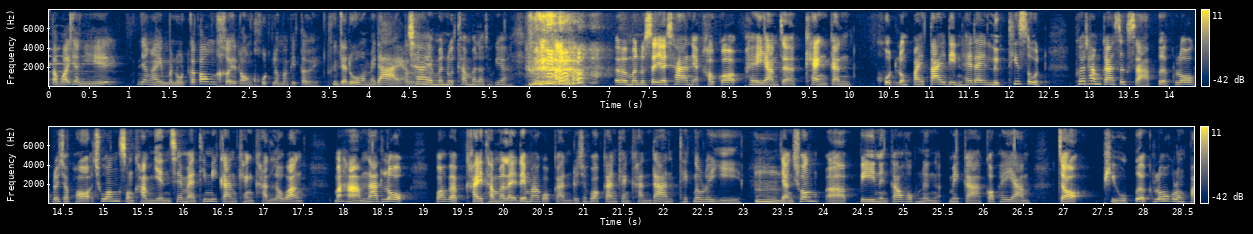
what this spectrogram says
แต่ว่าอย่างนี้ ยังไงมนุษย์ก็ต้องเคยลองขุดแล้วมาพี่เตย ถึงจะรู้ว่ามันไม่ได้อะเออใช่มนุษย์ทำมาแล้วทุกอย่างที่ผ่านมาเออมนุษยชาติเนี่ยเขาก็พยายามจะแข่งกันขุดลงไปใต้ดินให้ได้ลึกที่สุด เพื่อทำการศึกษาเปลือกโลก โดยเฉพาะช่วงสงครามเย็นใช่ไหมที่มีการแข่งขันระหว่างมหาอำนาจโลกว่าแบบใครทำอะไรได้มากกว่ากัน โดยเฉพาะการแข่งขันด้านเทคโนโลยี อย่างช่วงเอ่อปี 1961อะอเมริกาก็พยายามเจาะ ผิวเปลือกโลกลงไป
